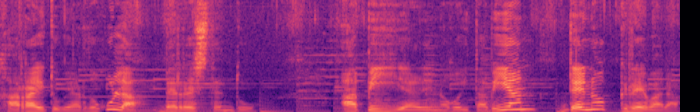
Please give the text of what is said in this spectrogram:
jarraitu behar dugula berresten du. Apilaren ogeita bian, denok grebara.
